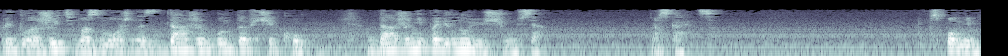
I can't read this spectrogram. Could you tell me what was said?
предложить возможность даже бунтовщику, даже неповинующемуся раскаяться. Вспомним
